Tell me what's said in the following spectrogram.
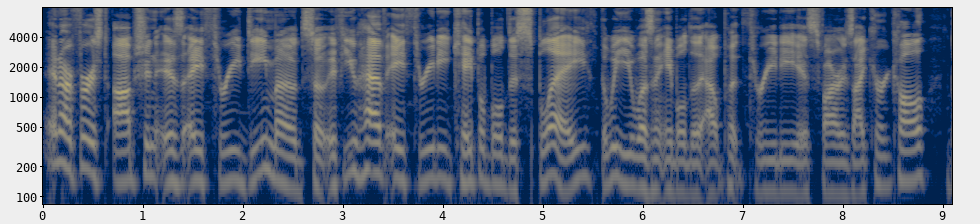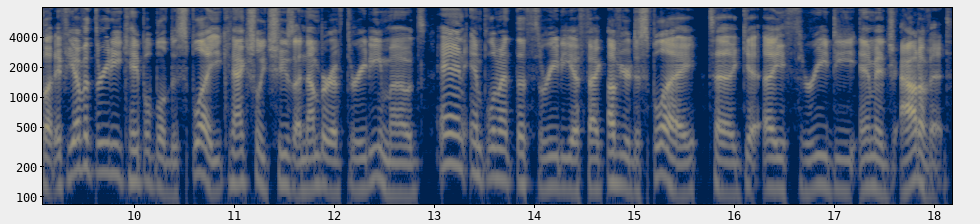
And our first option is a 3D mode. So if you have a 3D capable display, the Wii U wasn't able to output 3D as far as I can recall, but if you have a 3D capable display, you can actually choose a number of 3D modes and implement the 3D effect of your display to get a 3D image out of it.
